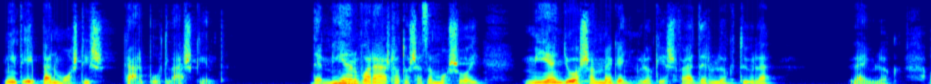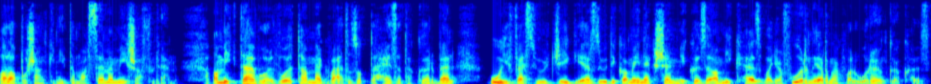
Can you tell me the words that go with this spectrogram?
Mint éppen most is, kárpótlásként. De milyen varázslatos ez a mosoly, milyen gyorsan megenyhülök és felderülök tőle. Leülök. Alaposan kinyitom a szemem és a fülem. Amíg távol voltam, megváltozott a helyzet a körben, új feszültség érződik, amelynek semmi köze a mikhez vagy a furnérnak való rönkökhöz.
